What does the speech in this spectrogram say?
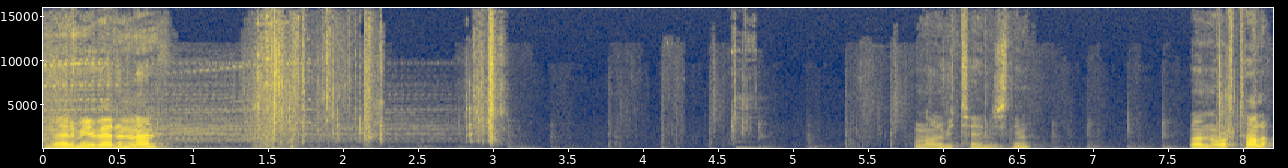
Mermi verin lan. Bunları bir temizleyeyim. Lan ortalık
